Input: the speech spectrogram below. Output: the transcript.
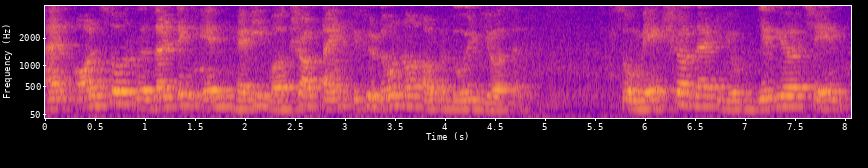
and also resulting in heavy workshop time if you don't know how to do it yourself. So make sure that you give your chain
